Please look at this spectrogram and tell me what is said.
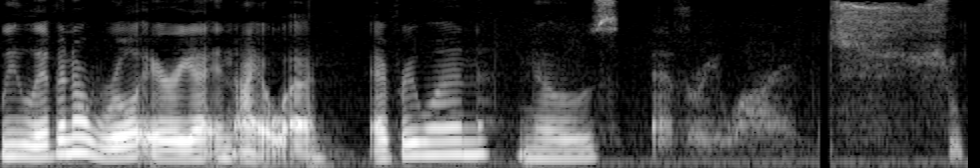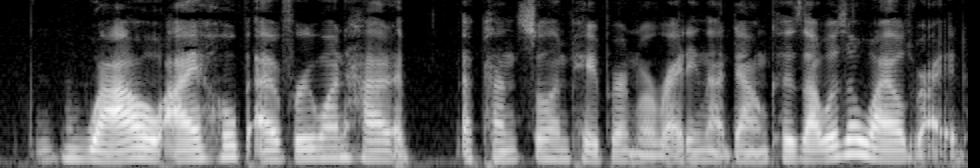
We live in a rural area in Iowa. Everyone knows everyone. Wow, I hope everyone had a, a pencil and paper and were writing that down because that was a wild ride.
